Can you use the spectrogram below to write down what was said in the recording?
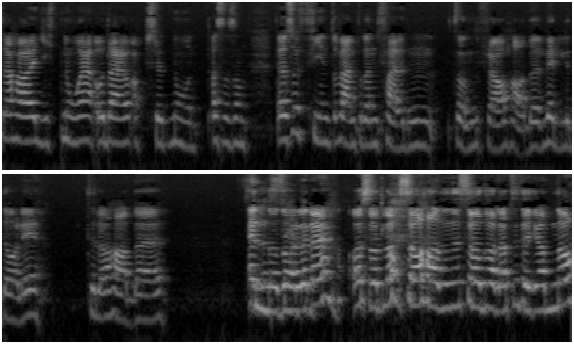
det har gitt noe, og det er jo absolutt noe altså sånn, Det er jo så fint å være med på den ferden sånn, fra å ha det veldig dårlig til å ha det enda dårligere, og så til å så ha det så dårlig at du tenker at nå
